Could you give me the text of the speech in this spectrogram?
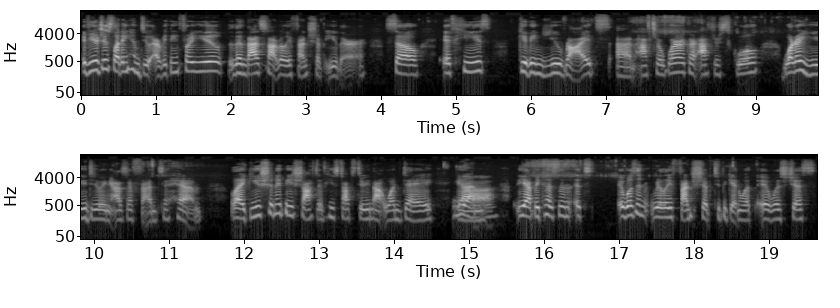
if you're just letting him do everything for you, then that's not really friendship either. So if he's giving you rides um, after work or after school, what are you doing as a friend to him? Like you shouldn't be shocked if he stops doing that one day. And, yeah. Yeah, because then it's it wasn't really friendship to begin with. It was just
